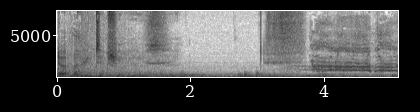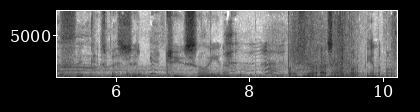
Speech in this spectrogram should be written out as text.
don't know who to choose. I think it's best to choose Selina, but I feel like that's gonna bite me in the butt.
